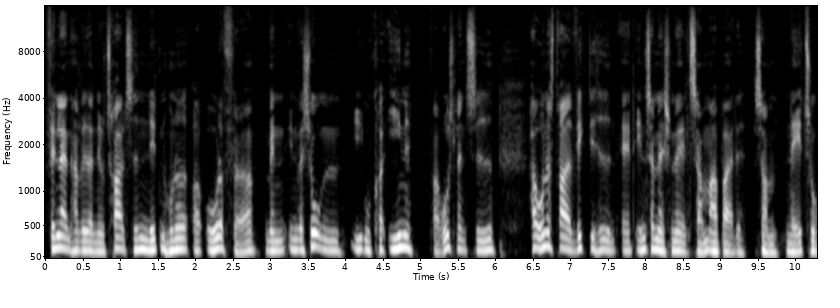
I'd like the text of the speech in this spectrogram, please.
Finland har været neutral siden 1948, men invasionen i Ukraine fra Ruslands side har understreget vigtigheden af et internationalt samarbejde som NATO.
